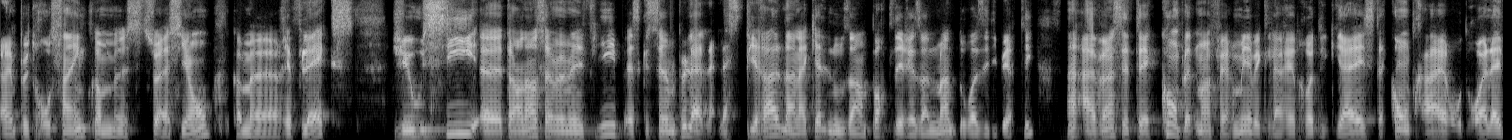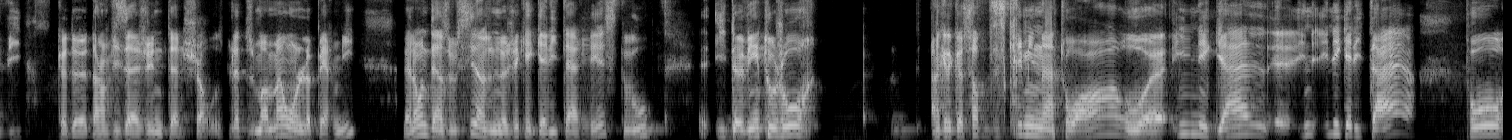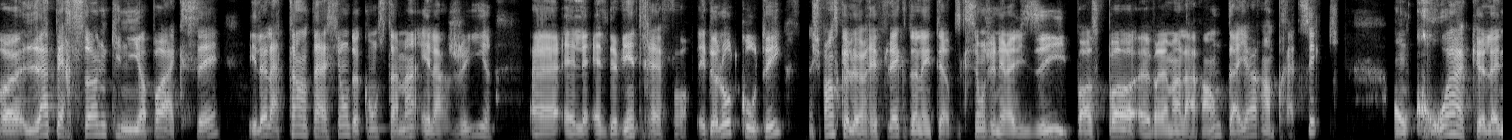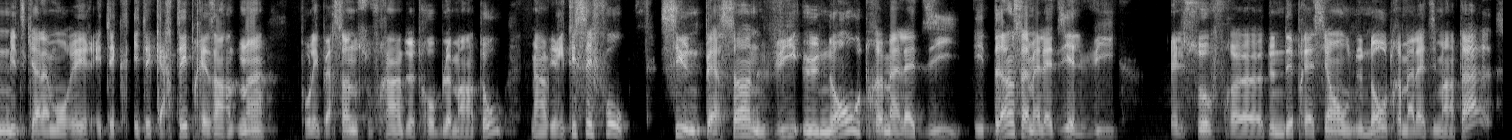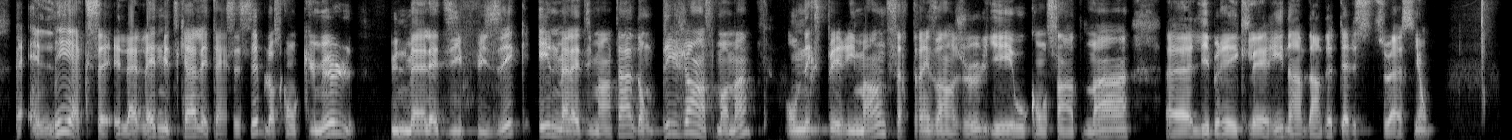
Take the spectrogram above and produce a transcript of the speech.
un peu trop simple comme situation, comme réflexe. J'ai aussi euh, tendance à me méfier parce que c'est un peu la, la, spirale dans laquelle nous emportent les raisonnements de droits et libertés? Hein, avant, c'était complètement fermé avec l'arrêt de Rodriguez, c'était contraire au droit à la vie que d'envisager une telle chose. Puis là, du moment où on l'a permis, mais ben là, on est dans, aussi dans une logique égalitariste où il devient toujours en quelque sorte discriminatoire ou euh, inégal, euh, inégalitaire pour euh, la personne qui n'y a pas accès. Et là, la tentation de constamment élargir, euh, elle, elle, devient très forte. Et de l'autre côté, je pense que le réflexe de l'interdiction généralisée, il passe pas euh, vraiment la rente. D'ailleurs, en pratique, on croit que l'aide médicale à mourir est, est écartée présentement pour les personnes souffrant de troubles mentaux, mais en vérité, c'est faux. Si une personne vit une autre maladie et dans sa maladie, elle vit elle souffre euh, d'une dépression ou d'une autre maladie mentale, ben, l'aide médicale est accessible lorsqu'on cumule une maladie physique et une maladie mentale. Donc déjà en ce moment, on expérimente certains enjeux liés au consentement euh, libre et éclairé dans, dans de telles situations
